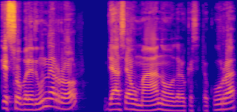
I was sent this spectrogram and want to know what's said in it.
que sobre de un error, ya sea humano o de lo que se te ocurra,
